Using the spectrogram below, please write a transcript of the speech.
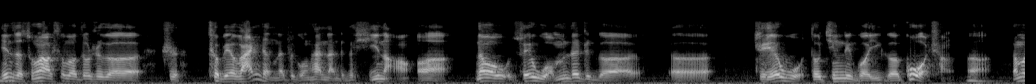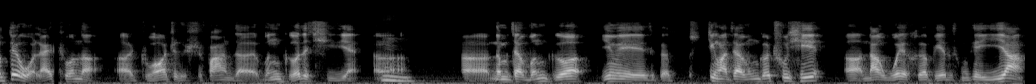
因此从小受到都是个是特别完整的被共产党这个洗脑啊。那么，所以我们的这个呃觉悟都经历过一个过程啊。那么对我来说呢，呃，主要这个是发生在文革的期间，嗯，呃，那么在文革，因为这个尽管在文革初期啊，那我也和别的同学一样。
